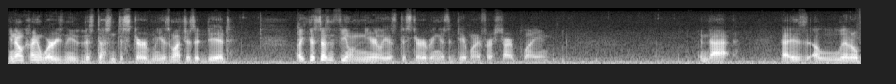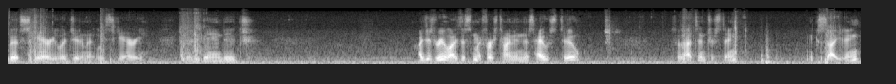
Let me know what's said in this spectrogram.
You know, it kind of worries me this doesn't disturb me as much as it did. Like, this doesn't feel nearly as disturbing as it did when I first started playing. And that, that is a little bit scary, legitimately scary. Dirty bandage. I just realized this is my first time in this house, too. So that's interesting. Exciting.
